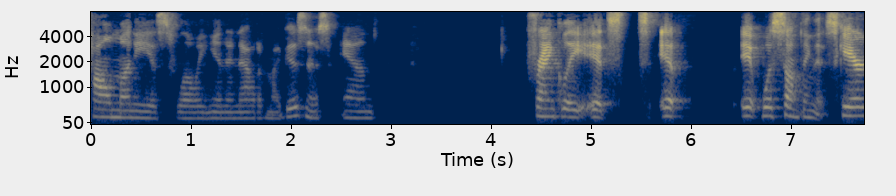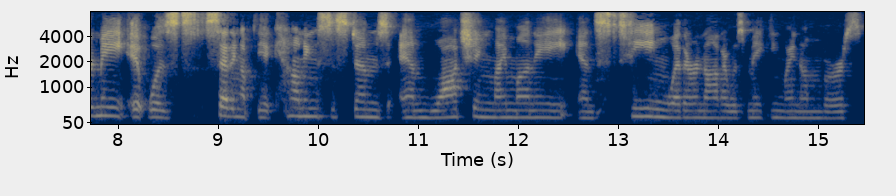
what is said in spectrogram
how money is flowing in and out of my business and frankly it's it it was something that scared me it was setting up the accounting systems and watching my money and seeing whether or not i was making my numbers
